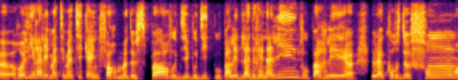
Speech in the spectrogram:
euh, relieraient les mathématiques à une forme de sport. Vous, vous, parlez de l'adrénaline, vous parlez de la course de fond,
